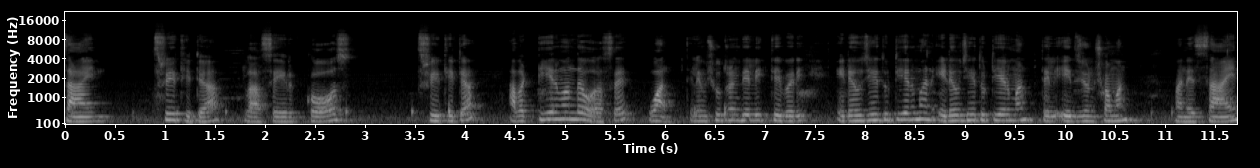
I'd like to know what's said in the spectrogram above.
sine three theta প্লাসের কস থ্রি থিটা আবার টি এর মান দেওয়া আছে ওয়ান তাহলে আমি সুতরাং দিয়ে লিখতেই পারি, এটাও যেহেতু টি এর মান, এটাও যেহেতু টি এর মান, তাহলে এই দুজন সমান মানে সাইন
